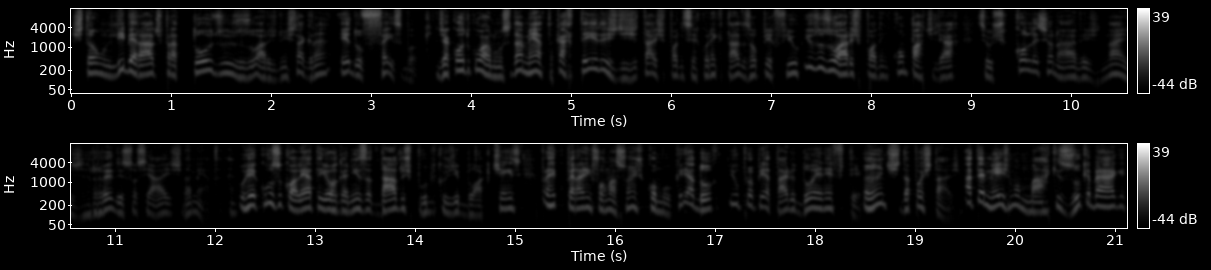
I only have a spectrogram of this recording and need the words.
estão liberados para todos os usuários do Instagram e do Facebook. De acordo com o anúncio da Meta, carteiras digitais podem ser conectadas ao perfil e os usuários podem compartilhar seus colecionáveis nas redes sociais da Meta. Né? O recurso coleta e organiza dados públicos de blockchains para recuperar informações como o criador e o proprietário do NFT antes da postagem. Até mesmo Mark Zuckerberg,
